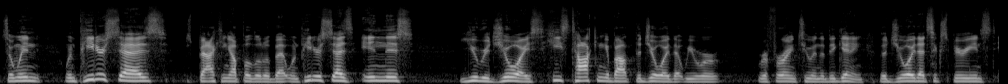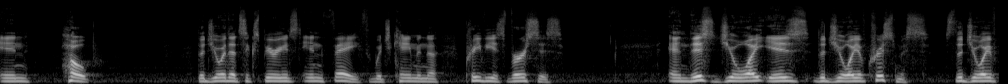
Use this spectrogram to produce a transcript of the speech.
So when, when Peter says, just backing up a little bit, when Peter says, in this you rejoice, he's talking about the joy that we were referring to in the beginning, the joy that's experienced in hope, the joy that's experienced in faith, which came in the previous verses. And this joy is the joy of Christmas. It's the joy of,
